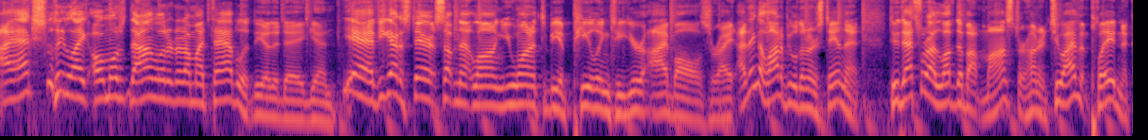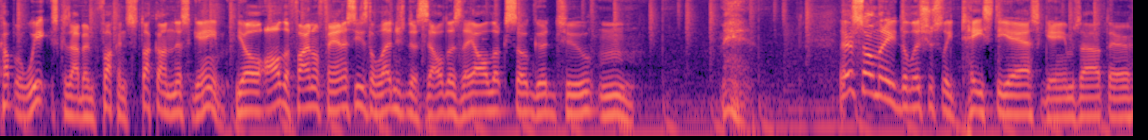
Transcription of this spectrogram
I actually like almost downloaded it on my tablet the other day again. Yeah, if you got to stare at something that long, you want it to be appealing to your eyeballs, right? I think a lot of people don't understand that. Dude, that's what I loved about Monster Hunter too. I haven't played in a couple weeks because I've been fucking stuck on this game. Yo, all the Final Fantasies, the Legend of Zeldas, they all look so good too. Mm. Man. There's so many deliciously tasty ass games out there.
